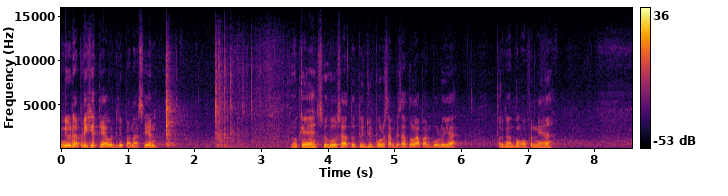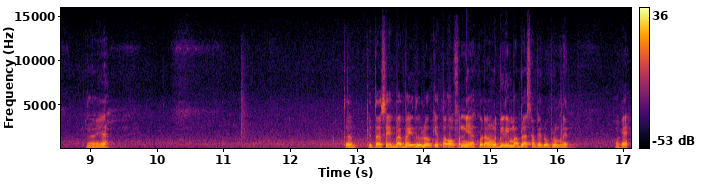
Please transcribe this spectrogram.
Ini udah preheat ya, udah dipanasin. Oke, suhu 170 sampai 180 ya. Tergantung ovennya. Nah, ya. Kita, kita say bye-bye dulu, kita oven ya, kurang lebih 15 sampai 20 menit. Oke?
